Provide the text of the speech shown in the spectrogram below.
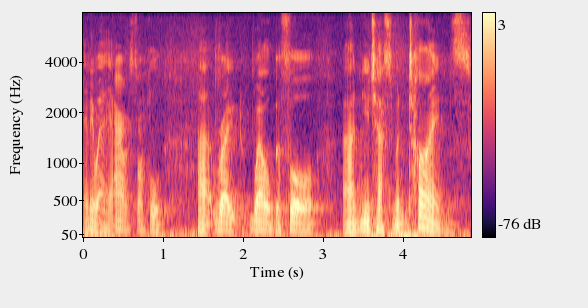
Anyway, Aristotle uh, wrote well before uh, New Testament times.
